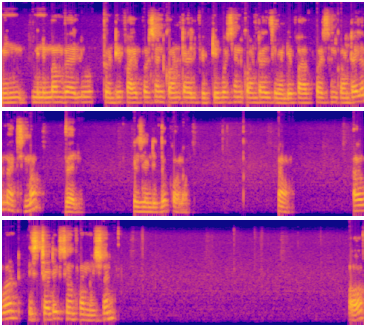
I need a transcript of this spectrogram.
min minimum value 25% quantile 50% quantile 75% quantile maximum value present in the column. Now i want statics information of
